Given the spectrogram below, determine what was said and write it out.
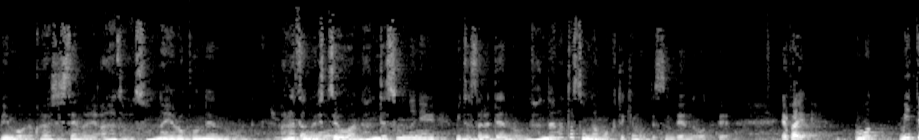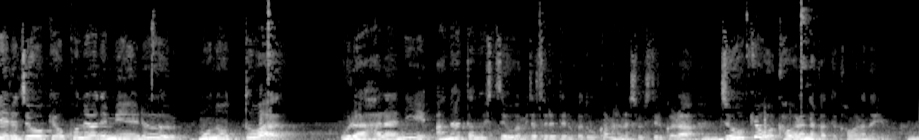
貧乏な暮らししてんのにあなたはそんな喜んでんの？あなたの必要はなんでそんなに満たされてんの？なんであなたそんな目的持って住んでんの？って。やっぱりも見てる状況この世で見えるものとは裏腹にあなたの必要が満たされてるかどうかの話をしてるから、うん、状況は変わらなかったら変わらないよ、うん、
